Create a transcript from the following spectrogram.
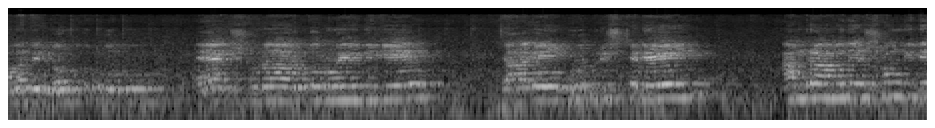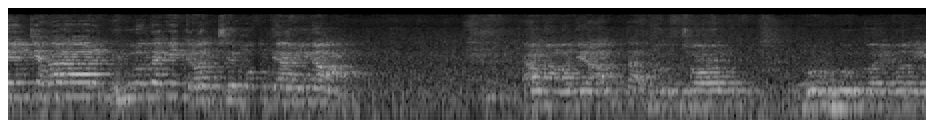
আমাদের গন্তব্য এক সোনার তরুণের দিকে যা আগে ভূপৃষ্ঠে নেই। আমরা আমাদের সঙ্গীতের চেহারার ভিন্নতাকে গ্রাহ্যের মধ্যে আনি না। কারণ আমাদের আত্মার উজ্জ্বল ভূ ভূ করে বলে,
